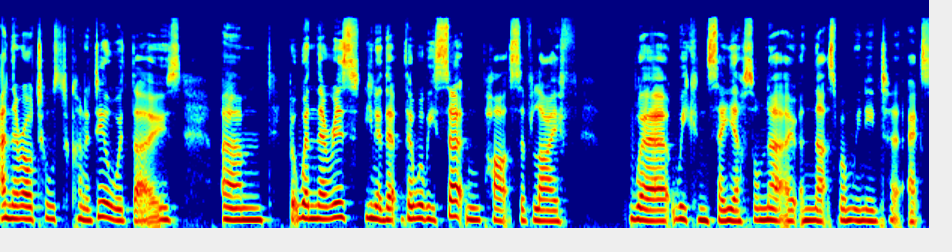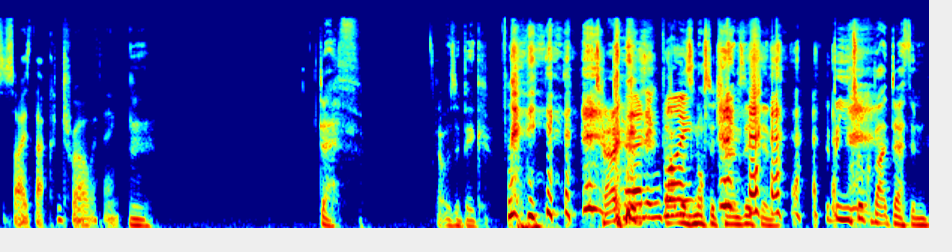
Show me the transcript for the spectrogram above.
and there are tools to kind of deal with those. Um, but when there is, you know, there, there will be certain parts of life where we can say yes or no, and that's when we need to exercise that control. I think. death. That was a big Turning point. that was not a transition. but you talk about death in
